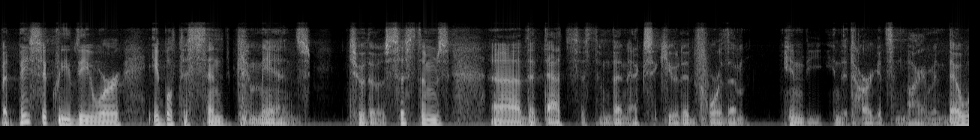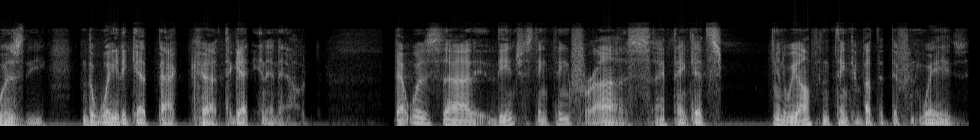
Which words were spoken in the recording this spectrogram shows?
but basically they were able to send commands to those systems uh, that that system then executed for them in the in the target's environment. That was the the way to get back uh, to get in and out. That was uh, the interesting thing for us. I think it's you know we often think about the different ways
